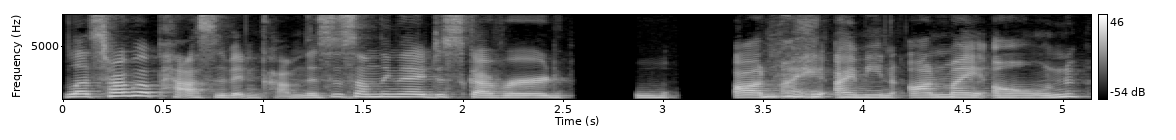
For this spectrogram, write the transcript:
let's talk about passive income. This is something that I discovered on my, I mean, on my own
